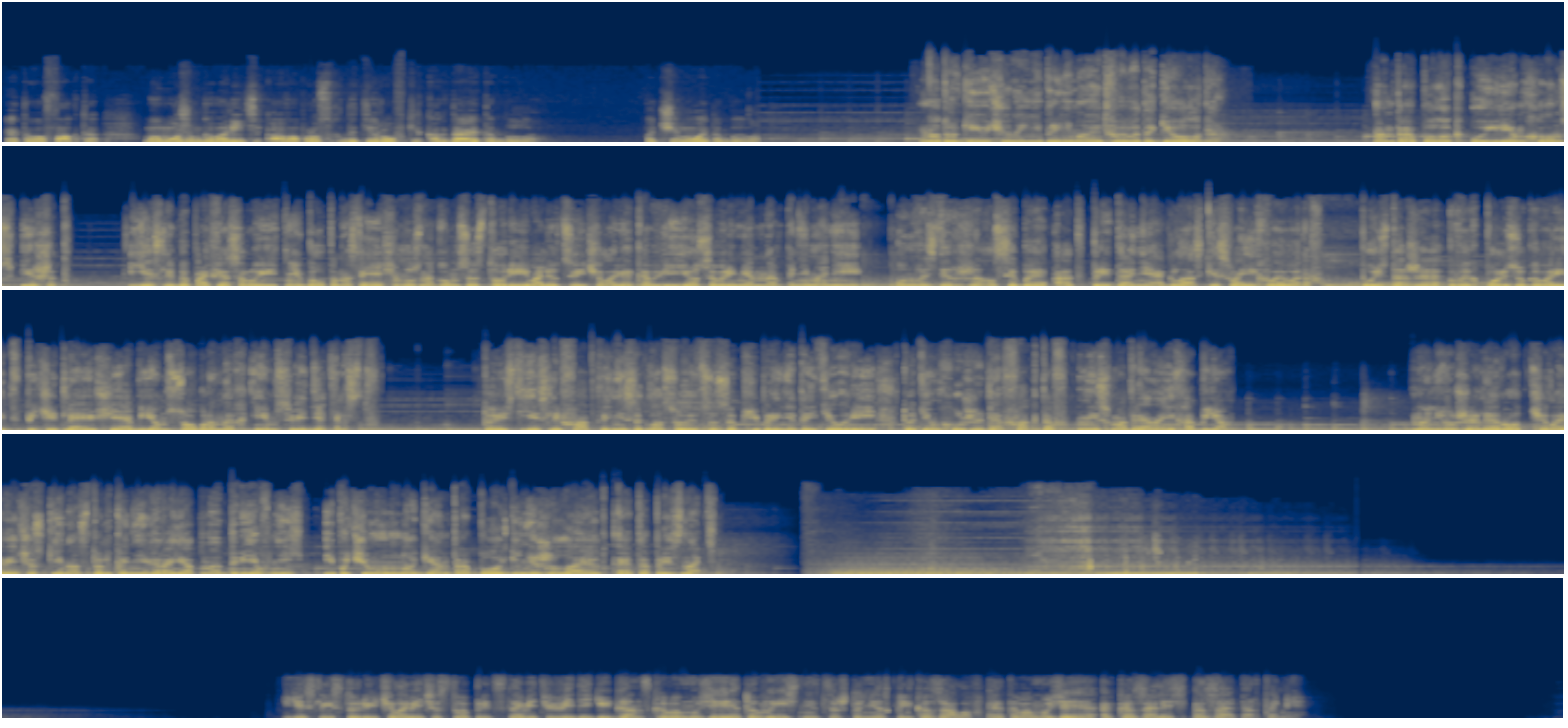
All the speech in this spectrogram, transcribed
этого факта мы можем говорить о вопросах датировки, когда это было, почему это было. Но другие ученые не принимают вывода геолога. Антрополог Уильям Холмс пишет, если бы профессор Уитни был по-настоящему знаком с историей эволюции человека в ее современном понимании, он воздержался бы от придания огласки своих выводов, пусть даже в их пользу говорит впечатляющий объем собранных им свидетельств. То есть, если факты не согласуются с общепринятой теорией, то тем хуже для фактов, несмотря на их объем. Но неужели род человеческий настолько невероятно древний, и почему многие антропологи не желают это признать? Если историю человечества представить в виде гигантского музея, то выяснится, что несколько залов этого музея оказались запертыми.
